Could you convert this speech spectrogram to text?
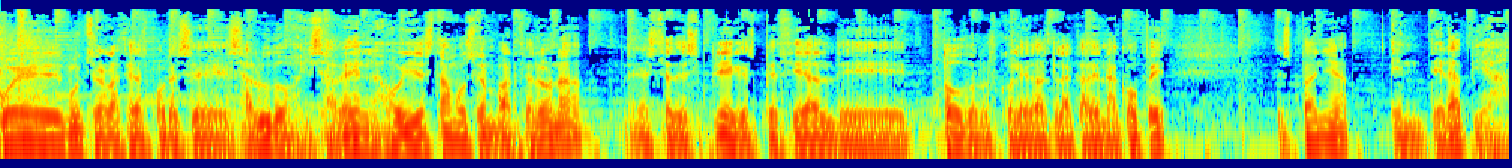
Pues muchas gracias por ese saludo, Isabel. Hoy estamos en Barcelona, en este despliegue especial de todos los colegas de la cadena COPE. España en terapia.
